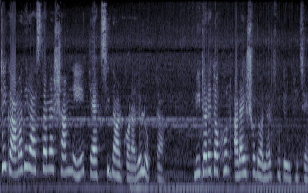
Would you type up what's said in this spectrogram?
ঠিক আমাদের আস্তানার সামনে ট্যাক্সি দাঁড় করালো লোকটা। মিটারে তখন আড়াইশো ডলার ফুটে উঠেছে।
